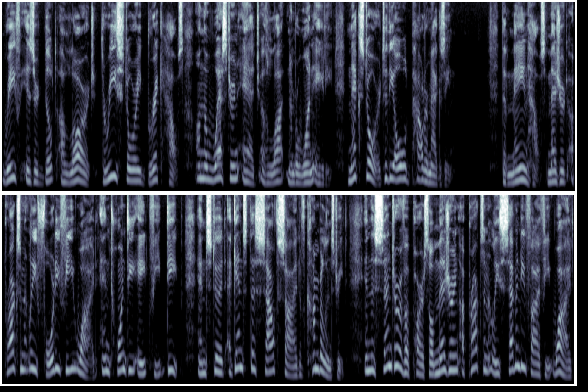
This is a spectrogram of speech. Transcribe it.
Rafe Izard built a large three story brick house on the western edge of lot number 180, next door to the old powder magazine. The main house measured approximately 40 feet wide and 28 feet deep and stood against the south side of Cumberland Street, in the center of a parcel measuring approximately 75 feet wide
